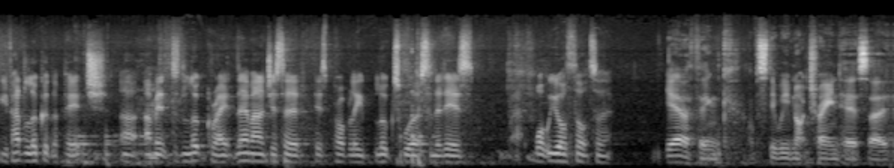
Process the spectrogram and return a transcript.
You've had a look at the pitch. Uh, I mean, it doesn't look great. Their manager said it probably looks worse than it is. What were your thoughts on it? Yeah, I think obviously we've not trained here, so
